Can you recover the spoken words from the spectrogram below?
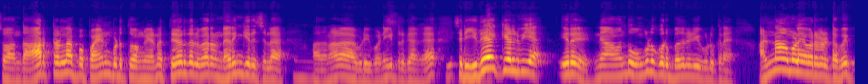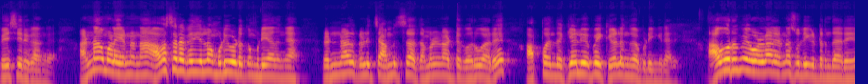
ஸோ அந்த ஆர்ட் எல்லாம் இப்போ பயன்படுத்துவாங்க. ஏன்னா தேர்தல் வேற நெருங்கிருச்சுல. அதனால அப்படி பண்ணிட்டு இருக்காங்க. சரி இதே கேள்வியை இரு நான் வந்து உங்களுக்கு ஒரு பதிலடி கொடுக்குறேன். அண்ணாமலை அவர்கள்ட்ட போய் பேசியிருக்காங்க. அண்ணாமலை என்னன்னா அவசர கதியெல்லாம் முடிவு எடுக்க முடியாதுங்க. ரெண்டு நாள் கழிச்சு அமித்ஷா தமிழ்நாட்டுக்கு வருவாரு. அப்ப இந்த கேள்வியை போய் கேளுங்க அப்படிங்கிறாரு. அவருமே ஒரு நாள் என்ன சொல்லிக்கிட்டு இருந்தாரு?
